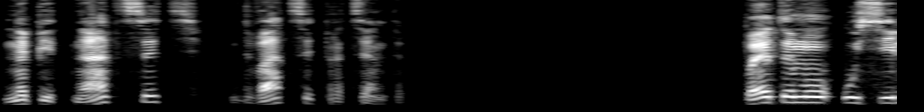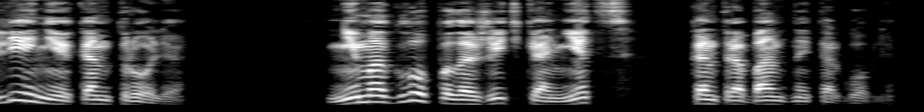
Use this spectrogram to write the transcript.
на 15-20%. Поэтому усиление контроля не могло положить конец контрабандной торговле.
